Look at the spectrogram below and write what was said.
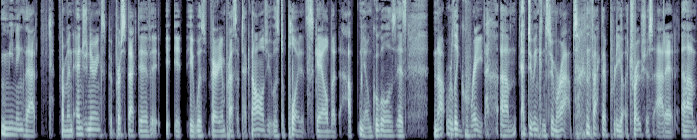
meaning that from an engineering perspective, it, it, it was very impressive technology. It was deployed at scale, but uh, you know Google is, is not really great um, at doing consumer apps. In fact, they're pretty atrocious at it. Um,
